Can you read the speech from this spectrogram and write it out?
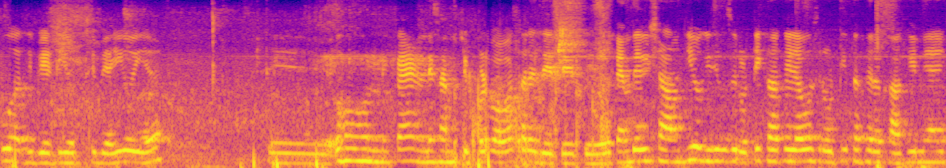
ਭੂਆ ਦੀ ਬੇਟੀ ਉੱਥੇ ਵਿਆਹੀ ਹੋਈ ਹੈ। ਤੇ ਉਹ ਭੈਣ ਨੇ ਸਾਨੂੰ ਚਿੱਪੜ ਬਾਵਾ ਸਾਰੇ ਦੇ ਦਿੱਤੇ ਤੇ ਉਹ ਕਹਿੰਦੇ ਵੀ ਸ਼ਾਮ ਦੀ ਹੋ ਗਈ ਸੀ, ਤੁਸੀਂ ਰੋਟੀ ਖਾ ਕੇ ਜਾਓ, ਅਸੀਂ ਰੋਟੀ ਤਾਂ ਫਿਰ ਖਾ ਕੇ ਨਹੀਂ ਆਏ।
